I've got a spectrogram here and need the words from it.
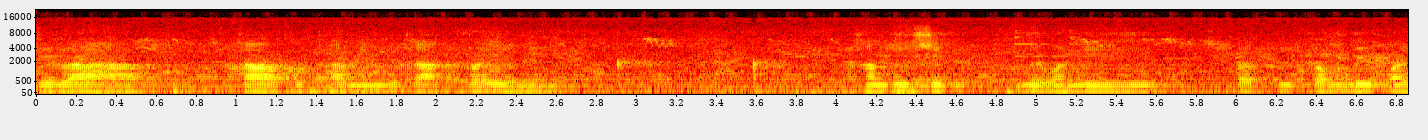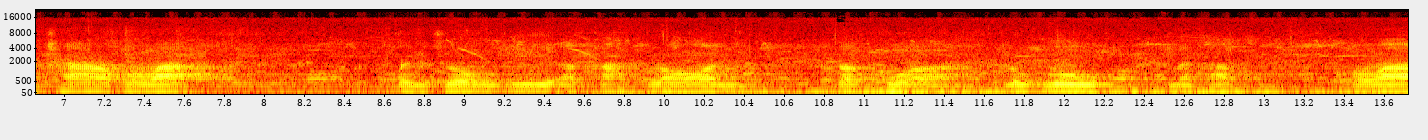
กีฬาก้าวพุทธันวิกาเฟรมครั้งที่ 10 ในวันนี้ แต่ที่ต้องรีบมาเช้า เพราะว่าเป็นช่วงที่อากาศร้อนก็กลัวลูกๆนะครับ เพราะว่า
